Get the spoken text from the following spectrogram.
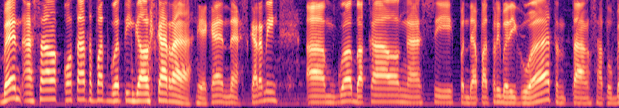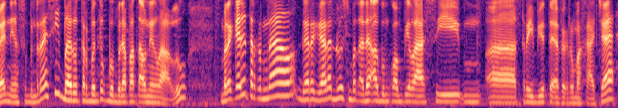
band asal kota tempat gue tinggal sekarang ya kan? Nah sekarang nih um, gue bakal ngasih pendapat pribadi gue tentang satu band yang sebenarnya sih baru terbentuk beberapa tahun yang lalu mereka itu terkenal gara-gara dulu sempat ada album kompilasi uh, tribute to Efek Rumah Kaca.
